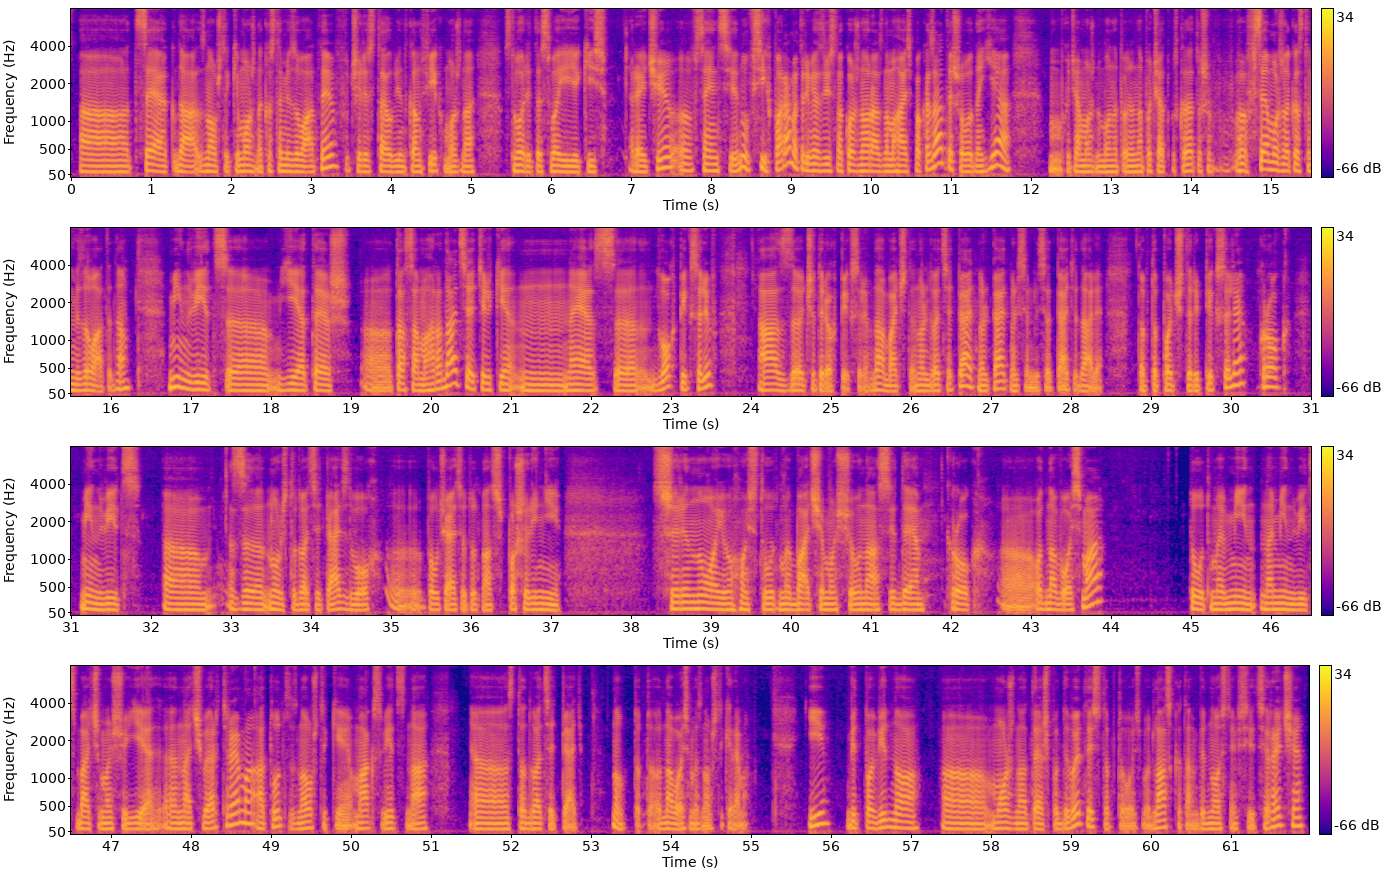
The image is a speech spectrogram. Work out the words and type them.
це да, знову ж таки можна кастомізувати через StyleBind Config, можна створити свої якісь речі е, в сенсі ну, всіх параметрів. Я, звісно, кожного разу намагаюсь показати, що вони є. Хоча можна було, на початку сказати, що все можна кастомізувати. Да? Мінвід є теж е, та сама градація, тільки не з е, 2 пікселів, а з 4 пікселів. Да? Бачите, 0,25, 0,5, 0,75 і далі. Тобто по 4 пікселі крок, мінвід з 0,125 з 2. Получається, тут у нас по ширині з шириною, ось тут ми бачимо, що у нас іде крок 1 восьма. Тут ми мін, на мін відс бачимо, що є е, на чверть рема, а тут знову ж таки макс відс на е, 125. Ну, тобто 1 восьма знову ж таки рема. І відповідно е, можна теж подивитись. Тобто, ось, будь ласка, там відносні всі ці речі, е,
